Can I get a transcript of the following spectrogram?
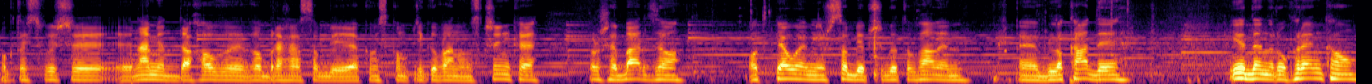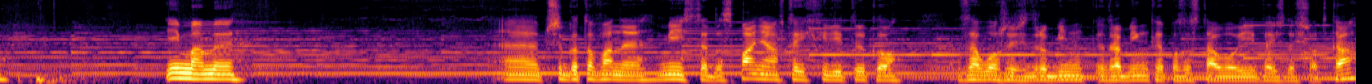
bo ktoś słyszy e, namiot dachowy, wyobraża sobie jakąś skomplikowaną skrzynkę. Proszę bardzo, odpiąłem już sobie, przygotowałem e, blokady. Jeden ruch ręką i mamy e, przygotowane miejsce do spania. W tej chwili tylko założyć drobin, drabinkę pozostało i wejść do środka.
